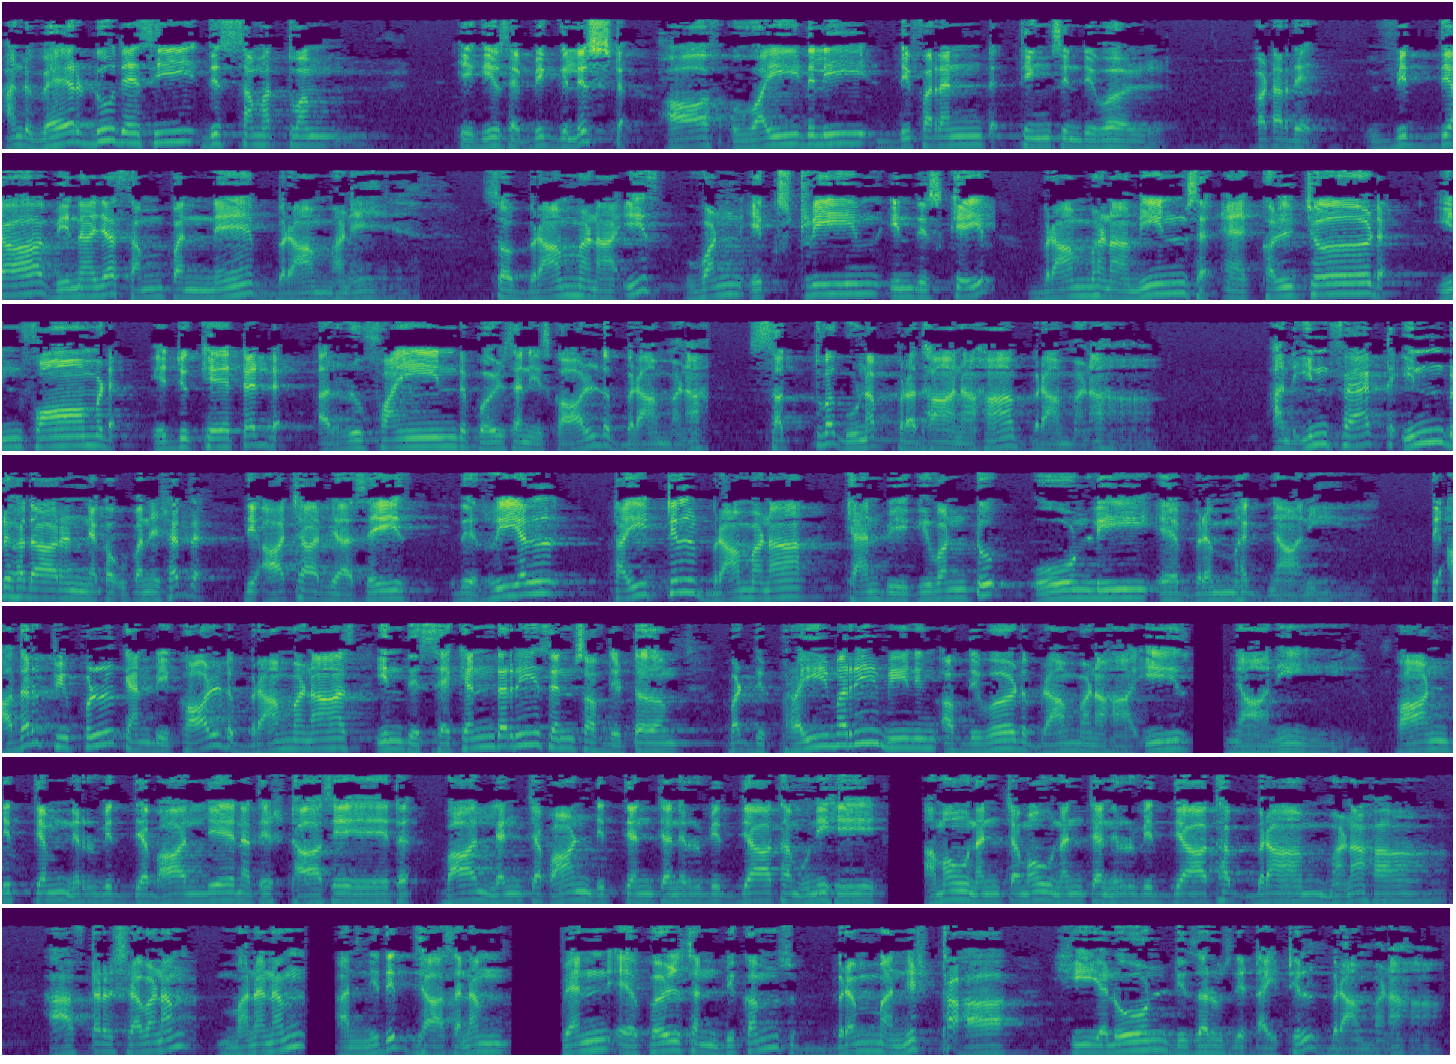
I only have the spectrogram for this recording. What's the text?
and where do they see this சமத்துவம் He gives a big list of widely different things in the world. What are they? Vidya Vinaya Sampanne Brahmane. So Brahmana is one extreme in the scale. Brahmana means a cultured, informed, educated, a refined person is called Brahmana. Brahmana. And in fact, in Brihadaranyaka Upanishad, the Acharya says, the real title Brahmana can be given to only a Brahmajnani. The other people can be called Brahmanas in the secondary sense of the term, but the primary meaning of the word Brahmana is Jnani. पाण्डित्यम् निर्विद्य बाल्येन तिष्ठासेत् बाल्यम् च पाण्डित्यम् च निर्विद्याथ मुनिः अमौनम् च मौनम् च निर्विद्याथ ब्राह्मणः आफ्टर् श्रवणम् मननम् nididhyasanam, when a person becomes Deserves the title Brahmana.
